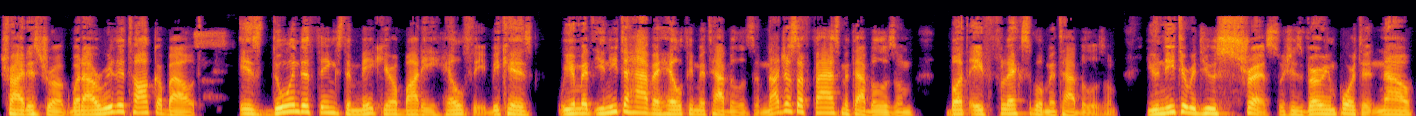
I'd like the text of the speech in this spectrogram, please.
Try this drug. What I really talk about is doing the things to make your body healthy because you need to have a healthy metabolism, not just a fast metabolism, but a flexible metabolism. You need to reduce stress, which is very important. Now,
